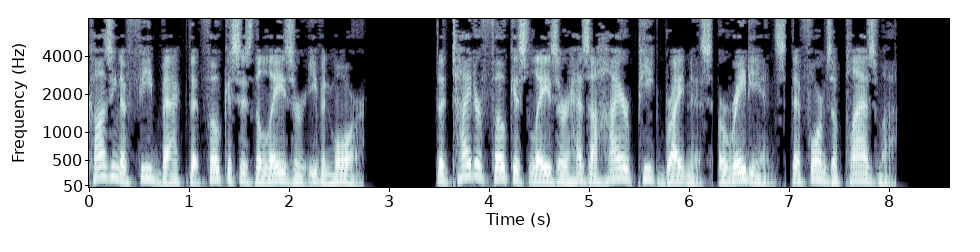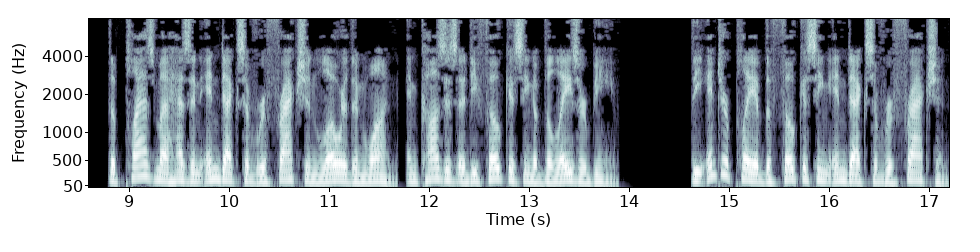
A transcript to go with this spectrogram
causing a feedback that focuses the laser even more. The tighter focus laser has a higher peak brightness irradiance that forms a plasma. The plasma has an index of refraction lower than 1, and causes a defocusing of the laser beam. The interplay of the focusing index of refraction,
